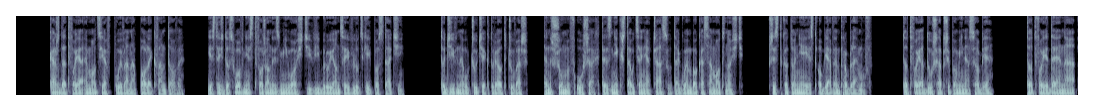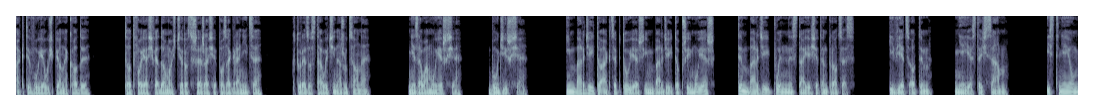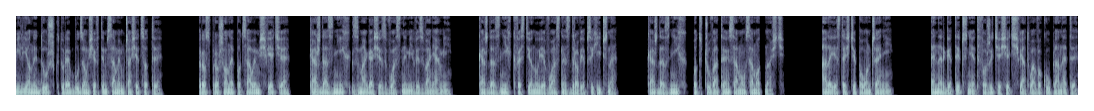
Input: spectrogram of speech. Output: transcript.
Każda Twoja emocja wpływa na pole kwantowe. Jesteś dosłownie stworzony z miłości wibrującej w ludzkiej postaci. To dziwne uczucie, które odczuwasz, ten szum w uszach, te zniekształcenia czasu, ta głęboka samotność, wszystko to nie jest objawem problemów. To Twoja dusza przypomina sobie. To Twoje DNA aktywuje uśpione kody. To Twoja świadomość rozszerza się poza granice, które zostały Ci narzucone. Nie załamujesz się. Budzisz się. Im bardziej to akceptujesz, im bardziej to przyjmujesz, tym bardziej płynny staje się ten proces. I wiedz o tym, nie jesteś sam. Istnieją miliony dusz, które budzą się w tym samym czasie co ty. Rozproszone po całym świecie, każda z nich zmaga się z własnymi wyzwaniami. Każda z nich kwestionuje własne zdrowie psychiczne. Każda z nich odczuwa tę samą samotność. Ale jesteście połączeni. Energetycznie tworzycie sieć światła wokół planety.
